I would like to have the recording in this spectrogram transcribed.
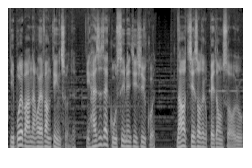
你不会把它拿回来放定存的，你还是在股市里面继续滚，然后接受这个被动收入。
